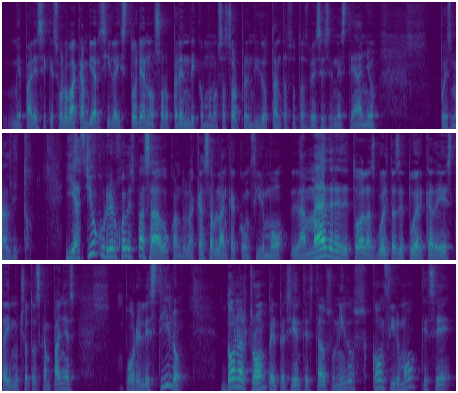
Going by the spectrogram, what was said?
me parece que solo va a cambiar si la historia nos sorprende como nos ha sorprendido tantas otras veces en este año, pues maldito. Y así ocurrió el jueves pasado, cuando la Casa Blanca confirmó la madre de todas las vueltas de tuerca de esta y muchas otras campañas por el estilo. Donald Trump, el presidente de Estados Unidos, confirmó que se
